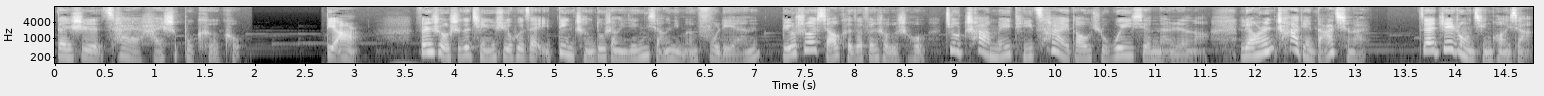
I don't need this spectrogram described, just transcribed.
但是菜还是不可口。第二，分手时的情绪会在一定程度上影响你们复联。比如说，小可在分手的时候就差没提菜刀去威胁男人了，两人差点打起来。在这种情况下，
